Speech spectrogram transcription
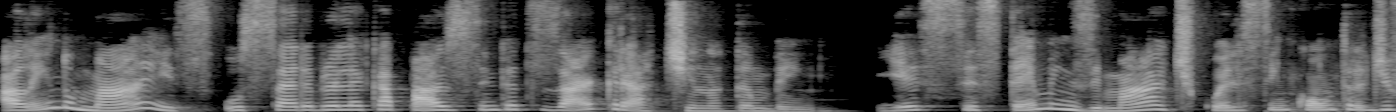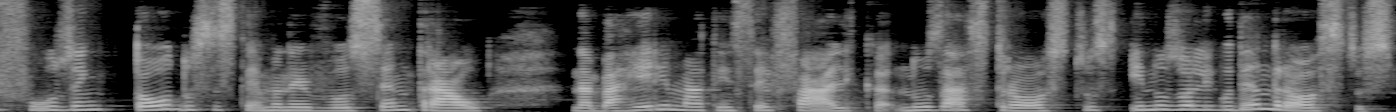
Além do mais, o cérebro ele é capaz de sintetizar creatina também. E esse sistema enzimático ele se encontra difuso em todo o sistema nervoso central, na barreira hematoencefálica, nos astrócitos e nos oligodendrócitos.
